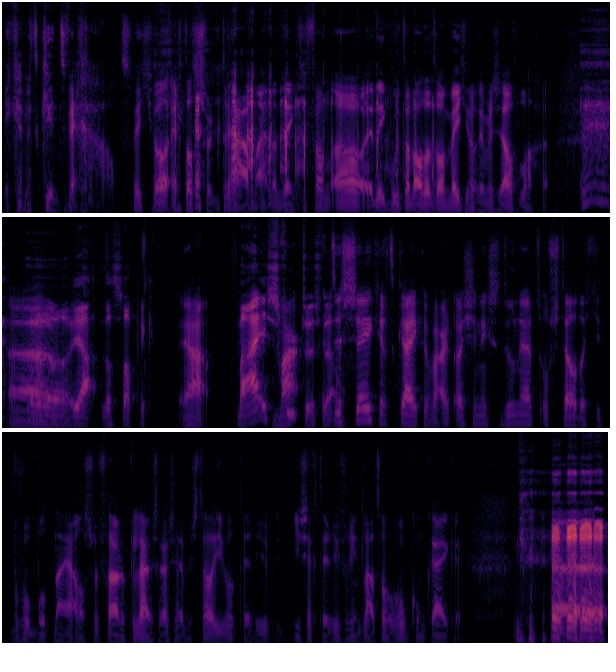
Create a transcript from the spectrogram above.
ik heb het kind weggehaald. Weet je wel, echt dat soort drama. En dan denk je van, oh, en ik moet dan altijd wel een beetje nog in mezelf lachen. Ehm, Eh, ja, dat snap ik. ja, Maar hij is maar goed dus wel. het is zeker het kijken waard. Als je niks te doen hebt, of stel dat je bijvoorbeeld, nou ja, als we vrouwelijke luisteraars hebben, stel je, wilt tegen je, je zegt tegen je vriend, laten we een romcom kijken. Wat eh,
